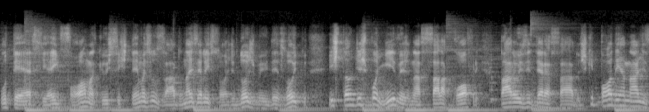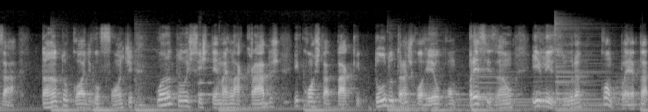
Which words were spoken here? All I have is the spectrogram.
O TSE informa que os sistemas usados nas eleições de 2018 estão disponíveis na sala cofre para os interessados, que podem analisar tanto o código-fonte quanto os sistemas lacrados e constatar que tudo transcorreu com precisão e lisura, completa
